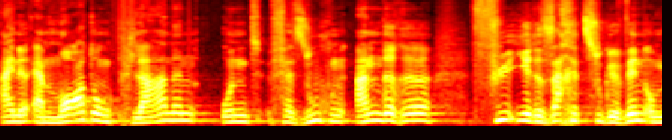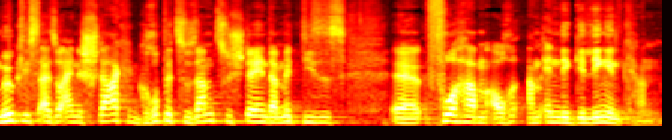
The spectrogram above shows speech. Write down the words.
eine Ermordung planen und versuchen, andere für ihre Sache zu gewinnen, um möglichst also eine starke Gruppe zusammenzustellen, damit dieses äh, Vorhaben auch am Ende gelingen kann.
